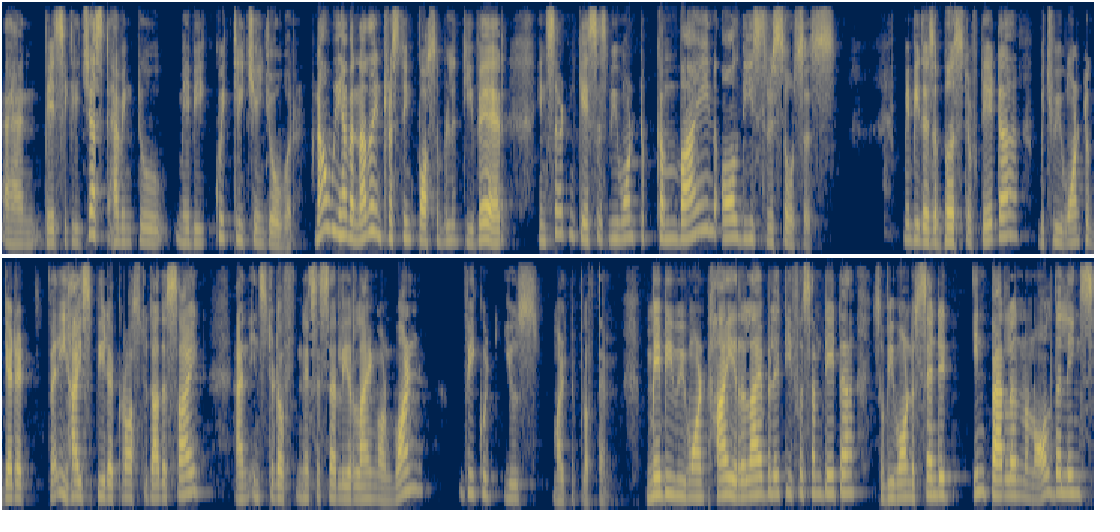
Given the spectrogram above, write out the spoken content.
and basically just having to maybe quickly change over. Now we have another interesting possibility where in certain cases we want to combine all these resources. Maybe there's a burst of data which we want to get at very high speed across to the other side and instead of necessarily relying on one we could use multiple of them maybe we want high reliability for some data so we want to send it in parallel on all the links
